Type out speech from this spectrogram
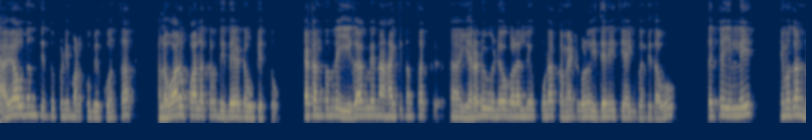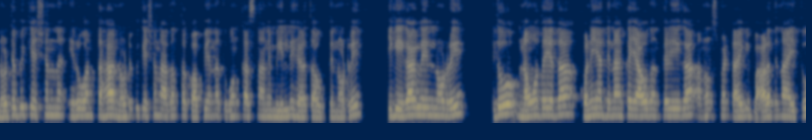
ಯಾವ್ಯಾವ್ದನ್ನು ತಿದ್ದುಪಡಿ ಮಾಡ್ಕೋಬೇಕು ಅಂತ ಹಲವಾರು ಪಾಲಕರದ್ದು ಇದೇ ಡೌಟ್ ಇತ್ತು. ಯಾಕಂತಂದ್ರೆ ಈಗಾಗಲೇ ನಾ ಹಾಕಿದಂಥ ಎರಡು ವಿಡಿಯೋಗಳಲ್ಲಿಯೂ ಕೂಡ ಕಮೆಂಟ್ಗಳು ಇದೇ ರೀತಿಯಾಗಿ ಬಂದಿದ್ದಾವು ಅದಕ್ಕೆ ಇಲ್ಲಿ ನಿಮಗೆ ನೋಟಿಫಿಕೇಶನ್ ಇರುವಂತಹ ನೋಟಿಫಿಕೇಶನ್ ಆದಂಥ ಕಾಪಿಯನ್ನು ತಗೊಂಡ್ಕಾಸ್ ನಾನು ನಿಮ್ಗೆ ಇಲ್ಲಿ ಹೇಳ್ತಾ ಹೋಗ್ತೀನಿ ನೋಡ್ರಿ. ಈಗ ಈಗಾಗಲೇ ಇಲ್ಲಿ ನೋಡ್ರಿ ಇದು ನವೋದಯದ ಕೊನೆಯ ದಿನಾಂಕ ಯಾವುದು ಅಂತೇಳಿ ಈಗ ಅನೌನ್ಸ್ಮೆಂಟ್ ಆಗಿ ಬಹಳ ದಿನ ಆಯಿತು.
